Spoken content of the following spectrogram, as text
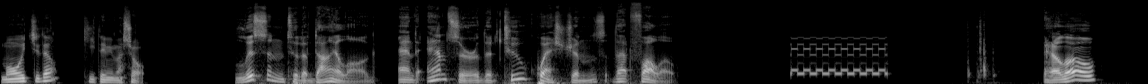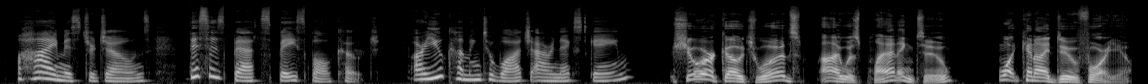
もう一度聞いてみましょう。 Listen to the dialogue and answer the two questions that follow. Hello? Hi, Mr. Jones. This is Beth's baseball coach. Are you coming to watch our next game? Sure, Coach Woods. I was planning to. What can I do for you?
